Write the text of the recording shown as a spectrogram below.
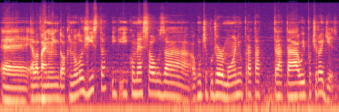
é, ela vai no endocrinologista e, e, começa a usar algum tipo de hormônio para tratar o hipotiroidismo.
